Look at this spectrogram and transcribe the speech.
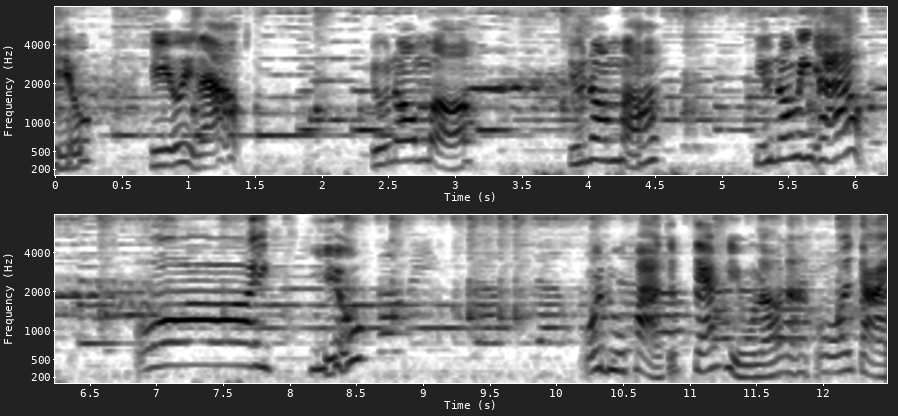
หิวหิวอีกแล้ว หิวนมเหรอ หิวนมเหรอ หิวนมอีกแล้ว โอ้ยหิว โอ้ยดูปากแจ๊บแจ๊บหิวแล้วนะ โอ้ยตาย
